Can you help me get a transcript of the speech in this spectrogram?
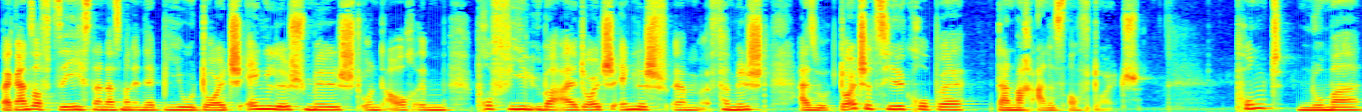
Weil ganz oft sehe ich es dann, dass man in der Bio Deutsch-Englisch mischt und auch im Profil überall Deutsch-Englisch ähm, vermischt. Also deutsche Zielgruppe, dann mach alles auf Deutsch. Punkt Nummer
